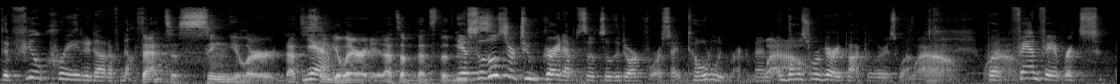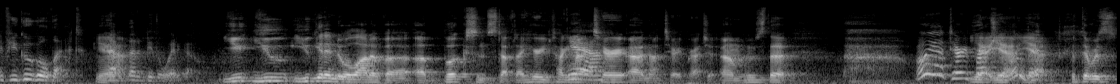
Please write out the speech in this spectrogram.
that feel created out of nothing. That's a singular. That's a Yeah. singularity. That's a. That's the. yeah, so those are two great episodes of The Dork Forest. I totally recommend, and those were very popular as well. Wow. But fan favorites, if you Google that, Yeah. that, that'd be the way to go. You you you get into a lot of uh, uh, books and stuff. I hear you talking Yeah. about Terry, uh, not Terry Pratchett. Um, who's the? Oh yeah, Terry Pratchett. yeah, little yeah. bit. But there was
